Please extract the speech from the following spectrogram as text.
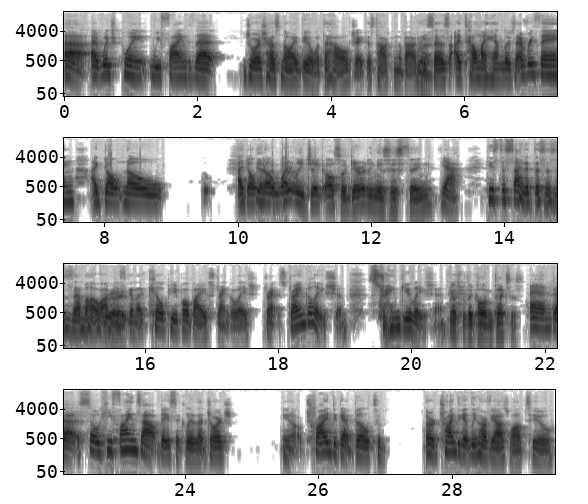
Uh, at which point, we find that George has no idea what the hell Jake is talking about. Right. He says, "I tell my handlers everything. I don't know. I don't Yeah, know what apparently Jake also garroting is his thing. Yeah. He's decided this is his MO. I'm Right. just going to kill people by strangulation. Stra- strangulation. Strangulation. That's what they call it in Texas. And uh, so he finds out basically that George, you know, tried to get Bill to, or tried to get Lee Harvey Oswald to,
